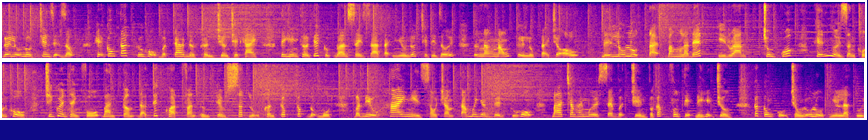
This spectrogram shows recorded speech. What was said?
gây lũ lụt trên diện rộng. Hiện công tác cứu hộ vẫn đang được khẩn trương triển khai. Tình hình thời tiết cực đoan xảy ra tại nhiều nước trên thế giới, từ nắng nóng kỷ lục tại châu Âu đến lũ lụt tại Bangladesh, Iran, Trung Quốc khiến người dân khốn khổ. Chính quyền thành phố Bản Cẩm đã kích hoạt phản ứng kiểm soát lũ khẩn cấp cấp độ 1 và điều 2.680 nhân viên cứu hộ, 320 xe vận chuyển và các phương tiện đến hiện trường. Các công cụ chống lũ lụt như là túi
